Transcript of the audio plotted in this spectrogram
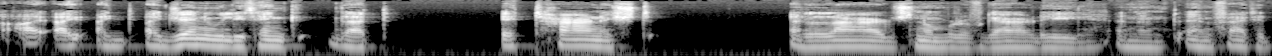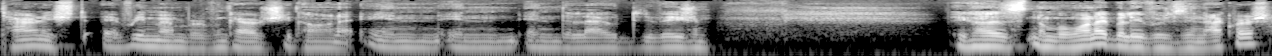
I, I, I genuinely think that it tarnished a large number of Gardaí, and in, in, fact, it tarnished every member of Garda Síochána in, in, in the Louth division. Because, number one, I believe it was inaccurate.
